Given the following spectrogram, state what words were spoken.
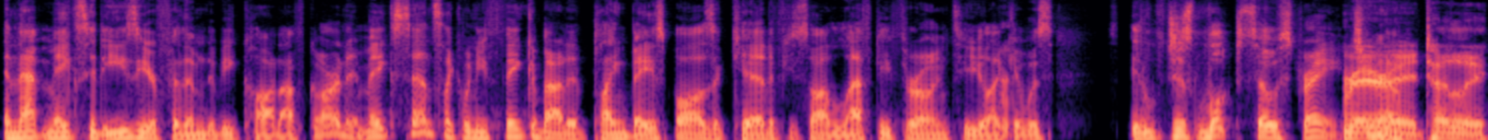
And that makes it easier for them to be caught off guard. It makes sense. Like when you think about it, playing baseball as a kid, if you saw a lefty throwing to you, like it was, it just looked so strange. Right, you know? right, totally.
